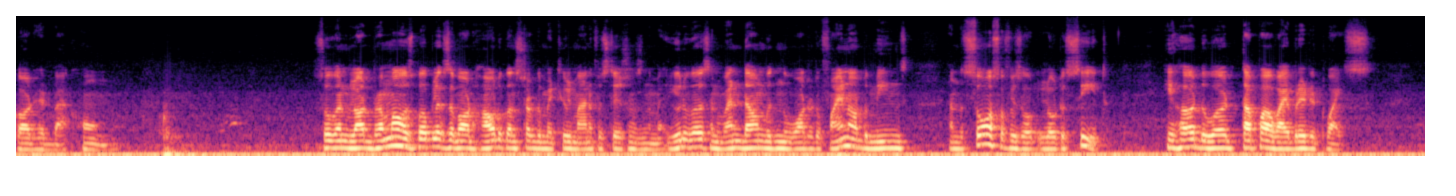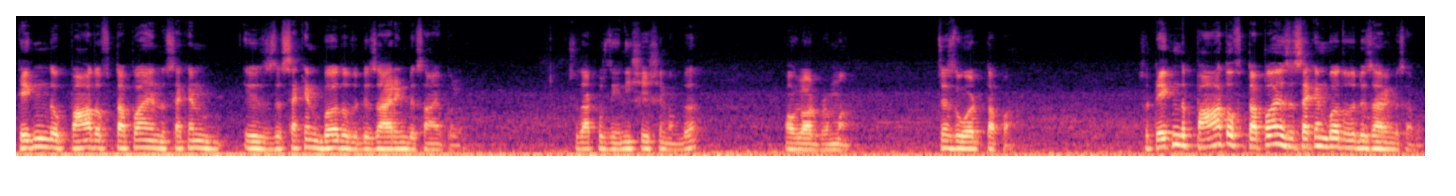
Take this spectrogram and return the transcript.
Godhead back home. So when Lord Brahma was perplexed about how to construct the material manifestations in the universe and went down within the water to find out the means and the source of his lotus seat, he heard the word tapa vibrated twice. Taking the path of tapa in the second is the second birth of the desiring disciple. So that was the initiation of the of Lord Brahma. Just the word tapa. So taking the path of tapa is the second birth of the desiring disciple.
